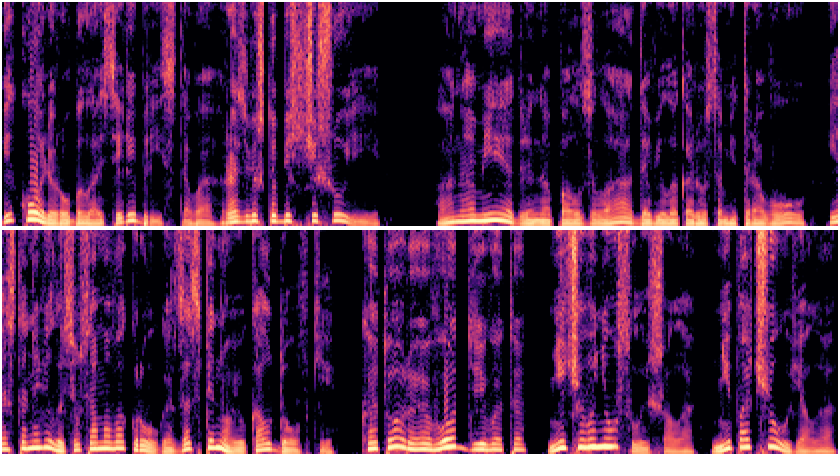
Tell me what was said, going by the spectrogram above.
и колеру была серебристого, разве что без чешуи. Она медленно ползла, давила колесами траву и остановилась у самого круга, за спиной у колдовки, которая, вот диво-то, ничего не услышала, не почуяла.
